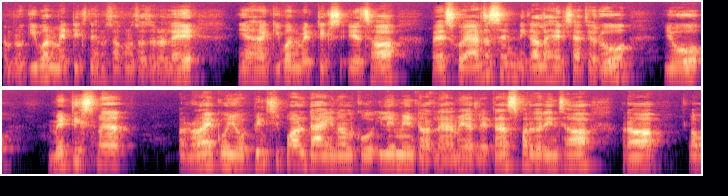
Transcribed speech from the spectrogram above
हाम्रो गिभन मेट्रिक्स देख्न सक्नुहुन्छ हजुरहरूले। यहाँ गिभन मेट्रिक्स ए छ र यसको एडजसेन्ट निकाल्दाखेरि साथीहरू यो मेट्रिक्समा रहेको यो प्रिन्सिपल डायगनलको इलिमेन्टहरूलाई हामीहरूले ट्रान्सफर गरिन्छ र अब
